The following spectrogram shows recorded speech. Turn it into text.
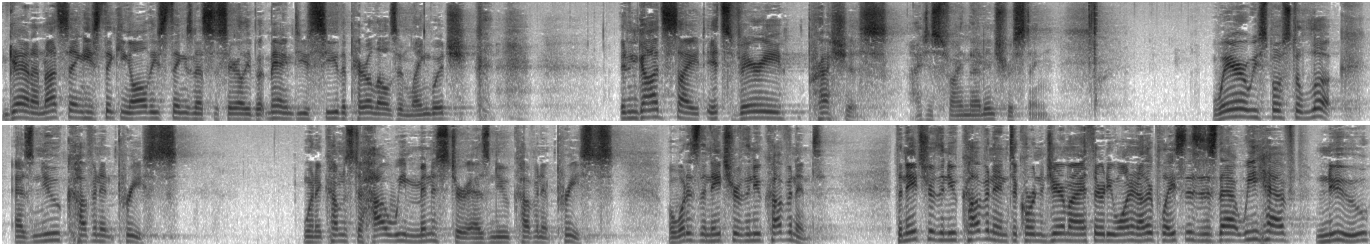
Again, I'm not saying he's thinking all these things necessarily, but man, do you see the parallels in language? in God's sight, it's very precious. I just find that interesting. Where are we supposed to look as new covenant priests when it comes to how we minister as new covenant priests? Well, what is the nature of the new covenant? The nature of the new covenant, according to Jeremiah 31 and other places, is that we have new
